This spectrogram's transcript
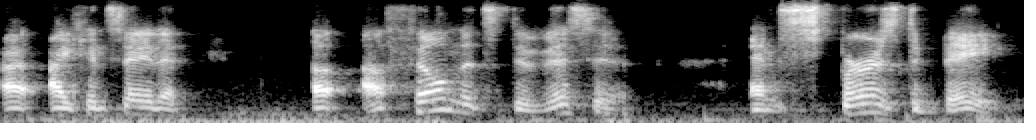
I, I can say that a, a film that's divisive and spurs debate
